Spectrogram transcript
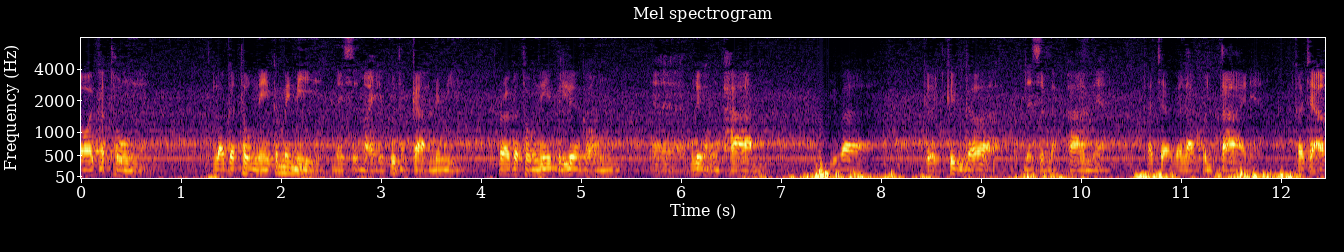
ลอยกระทงเนี่ยลอยกระทงนี้ก็ไม่มีในสมัยพุทธกาลไม่มีลอยกระทงนี้เป็นเรื่องของเอเรื่องของพราหมณ์ที่ว่าเกิดขึ้นก็ในสมัยพราหมณ์เนี่ยเขาจะเวลาคนตายเนี่ยเขาจะเอา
